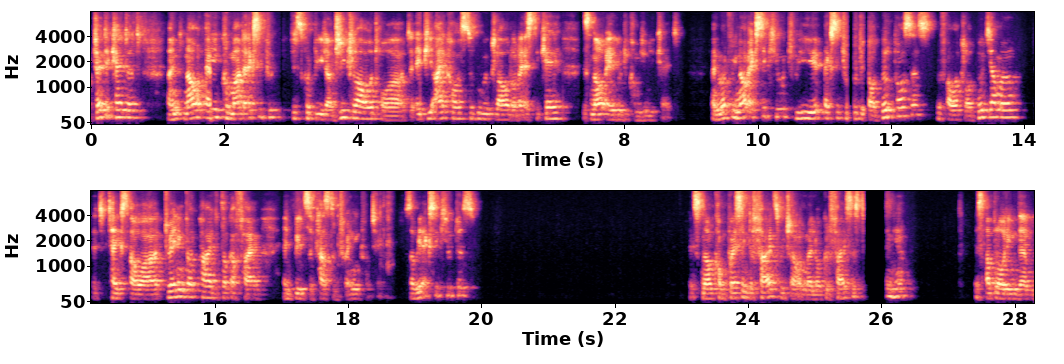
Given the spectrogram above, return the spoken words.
authenticated. And now every command I execute, this could be either G-Cloud or the API calls to Google Cloud or the SDK, is now able to communicate. And what we now execute, we execute the cloud build process with our cloud build YAML. It takes our training.py, the Docker file, and builds a custom training container. So we execute this. It's now compressing the files, which are on my local file system here. It's uploading them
